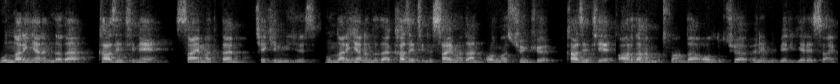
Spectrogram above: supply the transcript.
Bunların yanında da kaz etini saymaktan çekinmeyeceğiz. Bunların yanında da kaz etini saymadan olmaz. Çünkü kaz eti Ardahan mutfağında oldukça önemli bir yere sahip.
